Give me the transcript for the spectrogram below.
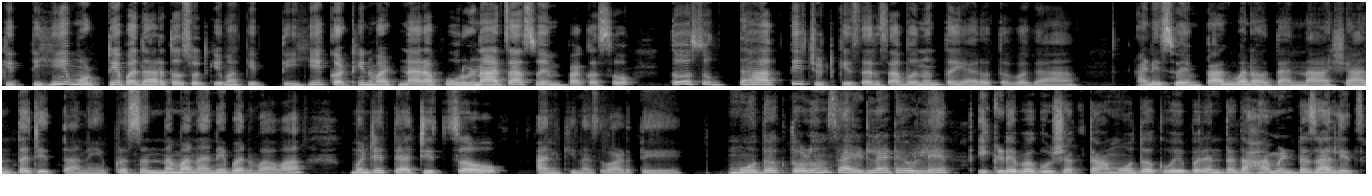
कितीही मोठे पदार्थ असोत किंवा कितीही कठीण वाटणारा पुरणाचा स्वयंपाक असो, तो सुद्धा अगदी चुटकीसरसा बनून तयार होतो बघा. आणि स्वयंपाक बनवताना शांत चित्ताने, प्रसन्न मनाने बनवावा, म्हणजे त्याची चव आणखीनच वाढते. मोदक तळून साईडला ठेवलेत. इकडे बघू शकता मोदक होईपर्यंत दहा मिनिटं झालेच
